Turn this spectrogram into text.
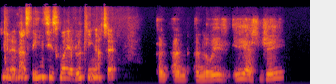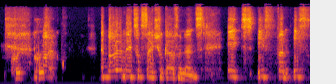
You know, that's the easiest way of looking at it. And, and, and Louise, ESG, quick, quick environmental social governance it's if um, if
